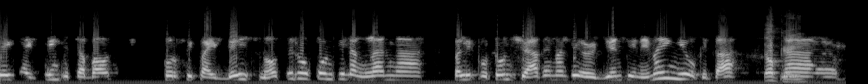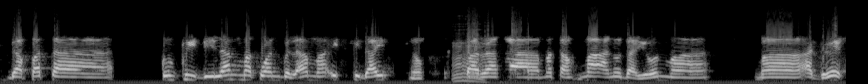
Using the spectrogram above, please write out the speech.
take, I think it's about 45 days. no Pero kung kinanglan nga paliputon siya, kay man ti urgent ini, mahingyo kita Okay. na dapat ah, kung pwede lang makuan bala ma-expedite no Mm. para uh, mata- maano dayon ma ma-address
